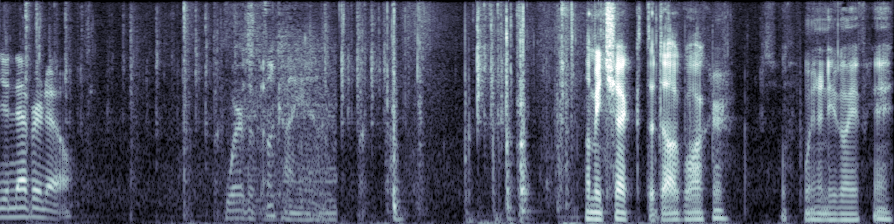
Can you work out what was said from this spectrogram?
You never know. Where the fuck I am. let me check the dog walker. So when I need to go AFK.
